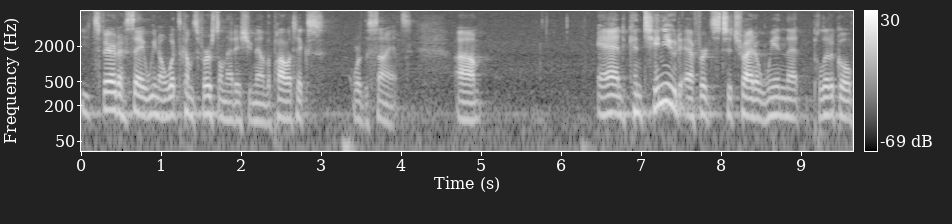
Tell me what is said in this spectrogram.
it's fair to say, you know, what comes first on that issue now, the politics or the science? Um, and continued efforts to try to win that political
